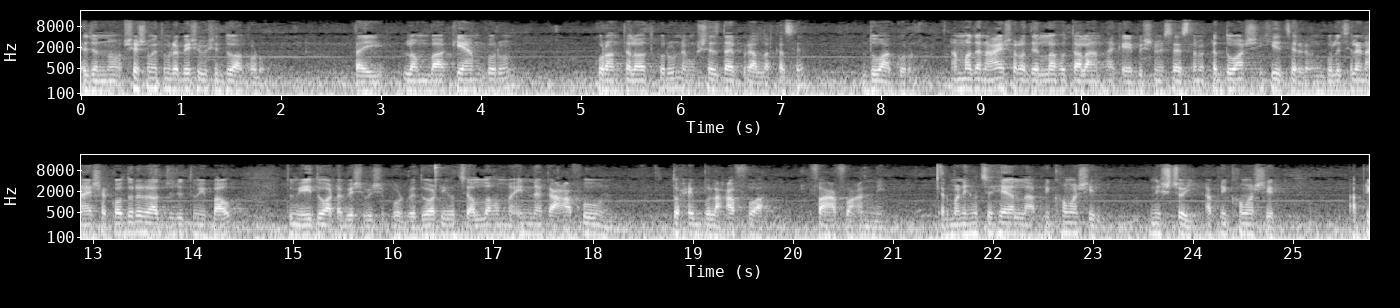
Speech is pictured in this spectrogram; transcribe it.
এজন্য সে সময় তোমরা বেশি বেশি দোয়া করো। তাই লম্বা ক্যাম করুন কোরআন তেলাওয়াত করুন এবং শেষদায় পরে আল্লাহর কাছে দোয়া করুন। আমাদের আয়েশা রাদি আল্লাহ তালাহাকে বিষ্ণু ইসা ইসলাম একটা দোয়া শিখিয়েছিলেন এবং বলেছিলেন, আয়েশা, কদরের রাত যদি তুমি পাও, তুমি এই দোয়াটা বেশি বেশি পড়বে। দোয়াটি হচ্ছে আল্লাহ ইন্নাকা আফুন তোহেব্বুল আফওয়া ফা আফু আননি। এর মানে হচ্ছে, হে আল্লাহ, আপনি ক্ষমাশীল, নিশ্চয়ই আপনি ক্ষমাশীল। আপনি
